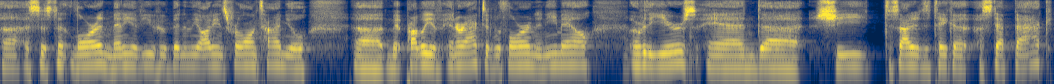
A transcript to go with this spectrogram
uh, assistant Lauren, many of you who've been in the audience for a long time, you'll uh, probably have interacted with Lauren in email over the years, and uh, she decided to take a, a step back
